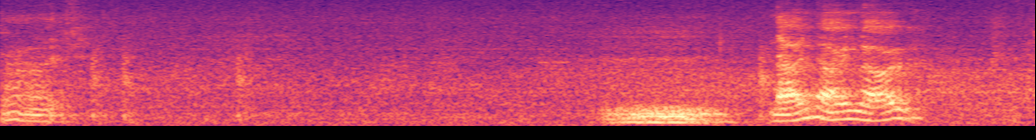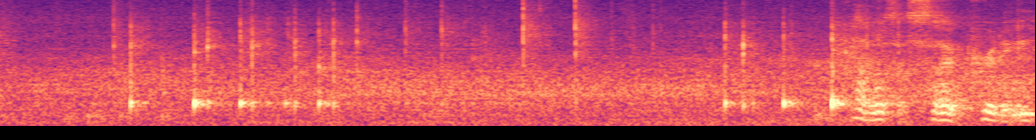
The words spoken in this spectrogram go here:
Right. No, no, no. Colours are so pretty.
